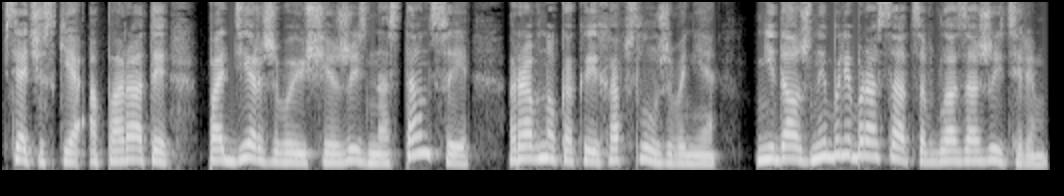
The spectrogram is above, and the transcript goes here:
Всяческие аппараты, поддерживающие жизнь на станции, равно как и их обслуживание, не должны были бросаться в глаза жителям,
